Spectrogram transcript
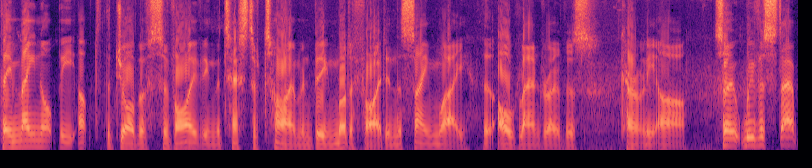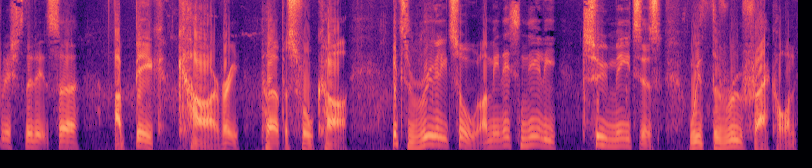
they may not be up to the job of surviving the test of time and being modified in the same way that old Land Rovers currently are. So we've established that it's a, a big car, a very purposeful car. It's really tall. I mean, it's nearly two meters with the roof rack on.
